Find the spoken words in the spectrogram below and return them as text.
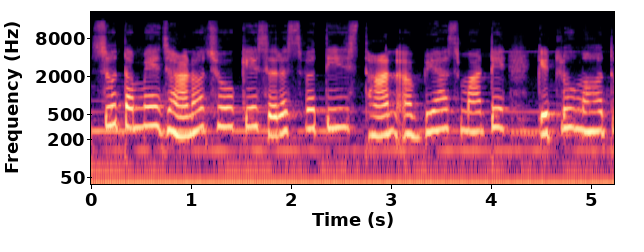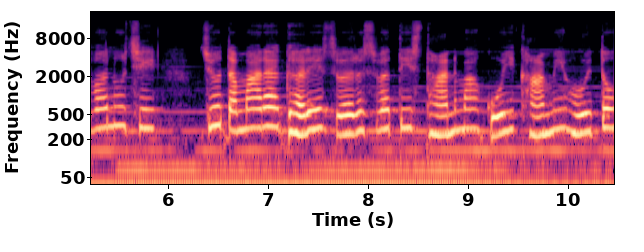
શું તમે જાણો છો કે સરસ્વતી સ્થાન અભ્યાસ માટે કેટલું મહત્ત્વનું છે? જો તમારા ઘરે સરસ્વતી સ્થાનમાં કોઈ ખામી હોય તો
